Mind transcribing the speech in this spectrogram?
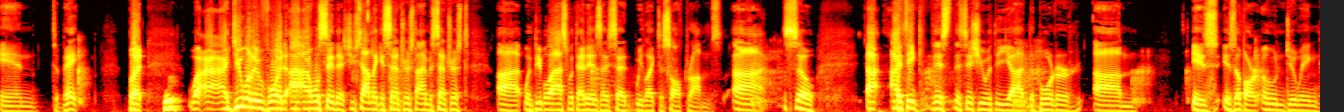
in debate. But hmm. well, I do want to avoid. I, I will say this: you sound like a centrist. I'm a centrist. Uh, when people ask what that is, I said we like to solve problems. Uh, so uh, I think this this issue with the uh, the border um, is is of our own doing.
